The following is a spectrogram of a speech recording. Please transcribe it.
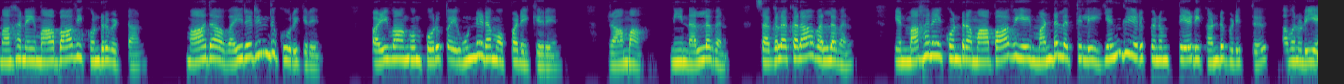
மகனை மாபாவி கொன்றுவிட்டான். மாதா வயிறெறிந்து கூறுகிறேன். பழிவாங்கும் பொறுப்பை உன்னிடம் ஒப்படைக்கிறேன். ராமா நீ நல்லவன். சகலகலா வல்லவன். என் மகனை கொன்ற மாபாவியை மண்டலத்திலே எங்கு இருப்பினும் தேடி கண்டுபிடித்து அவனுடைய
